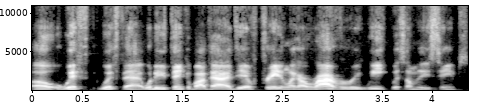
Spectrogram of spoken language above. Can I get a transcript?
uh, with with that. What do you think about the idea of creating like a rivalry week with some of these teams?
